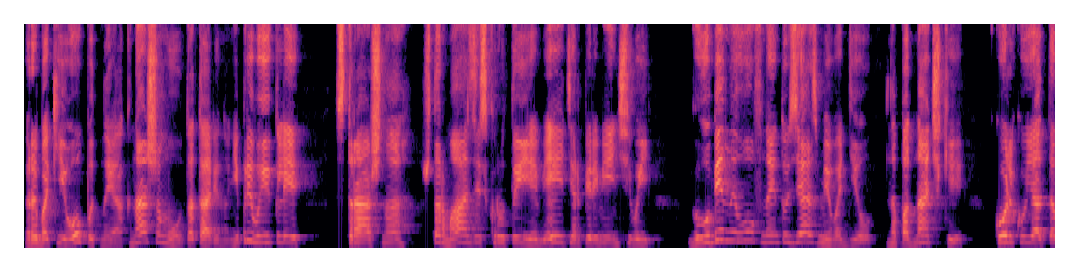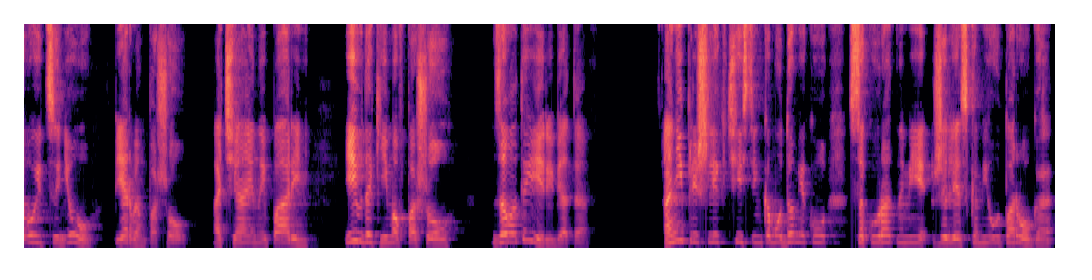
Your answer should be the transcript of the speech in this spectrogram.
Рыбаки опытные, а к нашему татарину не привыкли. Страшно. Шторма здесь крутые, ветер переменчивый. Глубинный лов на энтузиазме водил, на подначке. Кольку я от того и ценю, первым пошел. Отчаянный парень. Евдокимов пошел. Золотые ребята. Они пришли к чистенькому домику с аккуратными железками у порога.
